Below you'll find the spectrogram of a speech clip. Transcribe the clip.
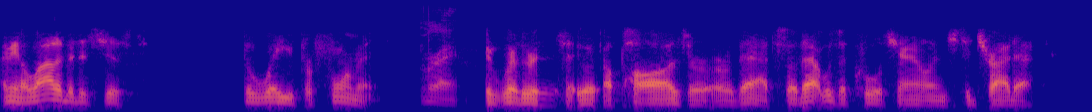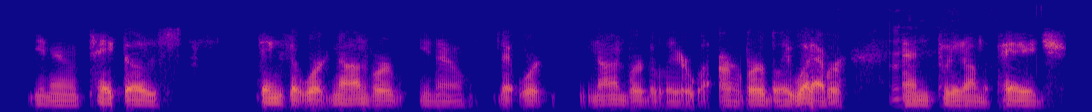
I mean, a lot of it is just the way you perform it Right. whether it's a, a pause or, or that. So that was a cool challenge to try to, you know, take those things that work non-verb, you know, that work non-verbally or, or verbally, whatever, Mhm. and put it on the page.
